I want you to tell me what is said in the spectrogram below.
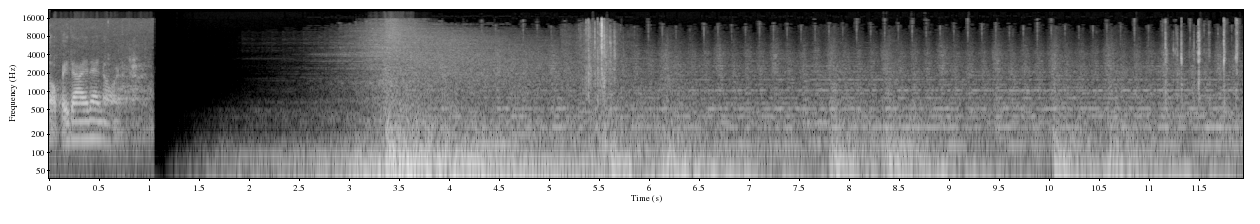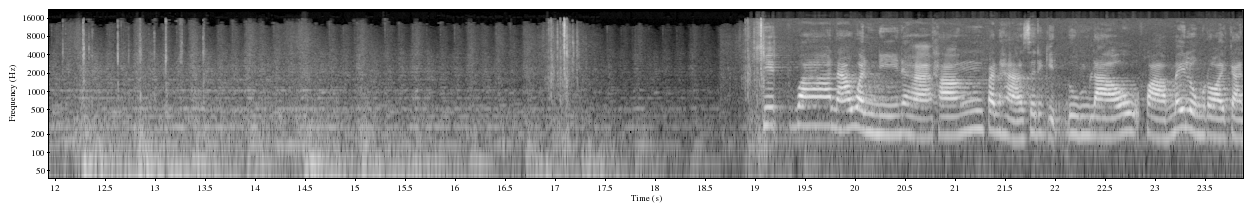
ต่อไปได้แน่นอน คิดว่านะวันนี้นะคะทั้งปัญหาเศรษฐกิจรุมเร้า ความไม่ลงรอยกัน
